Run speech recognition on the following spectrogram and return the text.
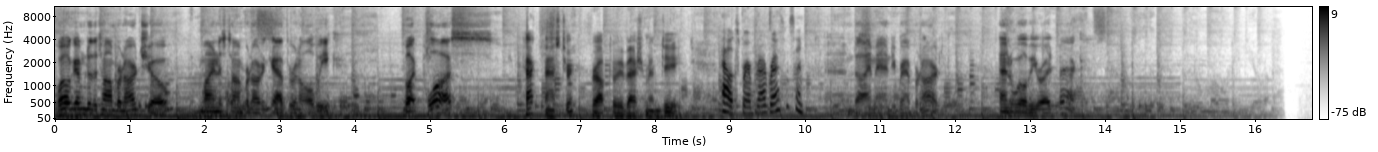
Welcome to the Tom Barnard Show, minus Tom Barnard and Catherine all week, but plus, Packmaster, Ralph W. Basham, MD. Alex Brand Bernard Rasmussen. and I'm Andy Brant Bernard, and we'll be right back.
